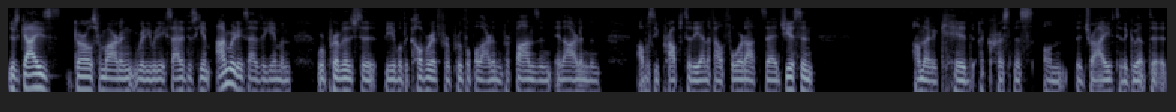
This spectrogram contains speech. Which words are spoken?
There's guys, girls from Ireland really, really excited this game. I'm really excited for the game, and we're privileged to be able to cover it for Pro Football Ireland for fans in, in Ireland and obviously props to the NFL for that. Uh, Jason, I'm like a kid at Christmas on the drive to the grill to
